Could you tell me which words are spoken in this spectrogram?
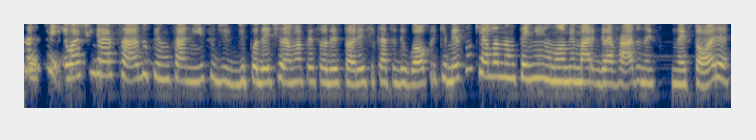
sabe que eu acho engraçado pensar nisso, de, de poder tirar uma pessoa da história e ficar tudo igual, porque mesmo que ela não tenha o um nome mar gravado na, na história,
